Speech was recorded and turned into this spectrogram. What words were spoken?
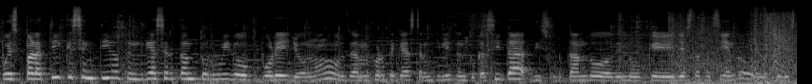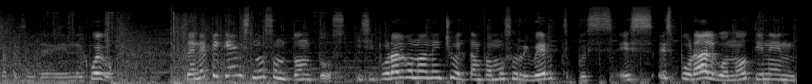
pues para ti qué sentido tendría hacer tanto ruido por ello, ¿no? O sea, mejor te quedas tranquilito en tu casita disfrutando de lo que ya estás haciendo o lo que ya está presente en el juego. O sea, en Epic Games no son tontos. Y si por algo no han hecho el tan famoso Revert, pues es, es por algo, ¿no? Tienen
